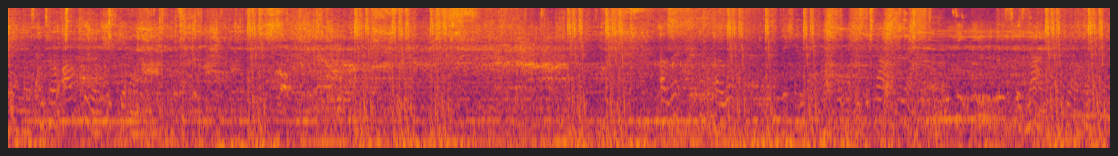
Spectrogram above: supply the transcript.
areas until all clear is given. Alert. Alert. Condition. This is not a threat. Repeat. This is not a threat.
